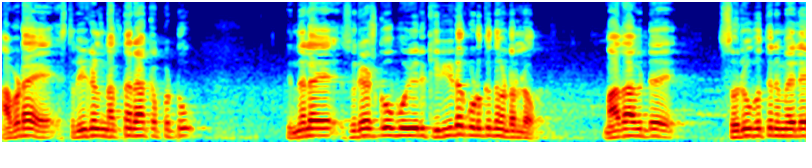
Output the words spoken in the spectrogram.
അവിടെ സ്ത്രീകൾ നഗ്നരാക്കപ്പെട്ടു. ഇന്നലെ സുരേഷ് ഗോപു ഒരു കിരീടം കൊടുക്കുന്നുണ്ടല്ലോ മാതാവിന്റെ സ്വരൂപത്തിന് മേലെ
